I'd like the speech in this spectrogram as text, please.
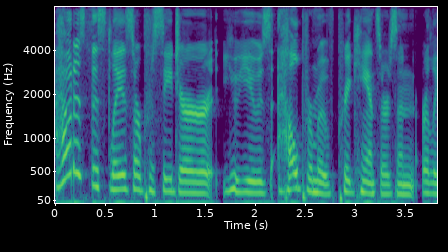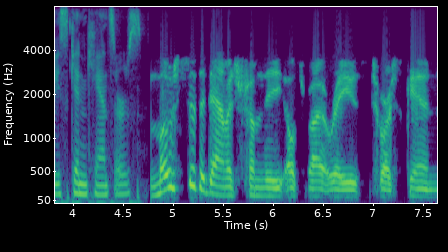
How does this laser procedure you use help remove precancers and early skin cancers? Most of the damage from the ultraviolet rays to our skin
